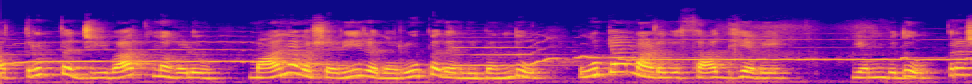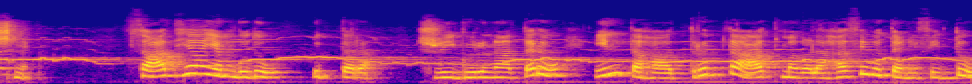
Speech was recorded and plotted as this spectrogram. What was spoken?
ಅತೃಪ್ತ ಜೀವಾತ್ಮಗಳು ಮಾನವ ಶರೀರದ ರೂಪದಲ್ಲಿ ಬಂದು ಊಟ ಮಾಡಲು ಸಾಧ್ಯವೇ ಎಂಬುದು ಪ್ರಶ್ನೆ. ಸಾಧ್ಯ ಎಂಬುದು ಉತ್ತರ. ಶ್ರೀ ಗುರುನಾಥರು ಇಂತಹ ತೃಪ್ತ ಆತ್ಮಗಳ ಹಸಿವು ತಣಿಸಿದ್ದು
